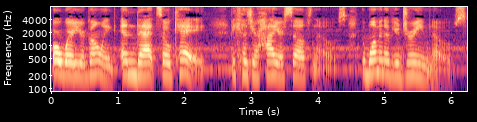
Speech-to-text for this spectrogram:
or where you're going. And that's okay because your higher self knows. The woman of your dream knows.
